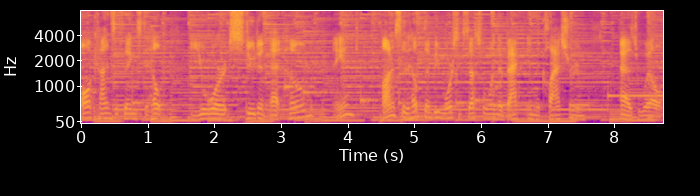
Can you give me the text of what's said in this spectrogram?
all kinds of things to help your student at home and honestly to help them be more successful when they're back in the classroom as well.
